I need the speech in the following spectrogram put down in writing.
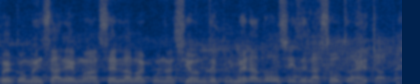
pues comenzaremos a hacer la vacunación de primera dosis de las otras etapas.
